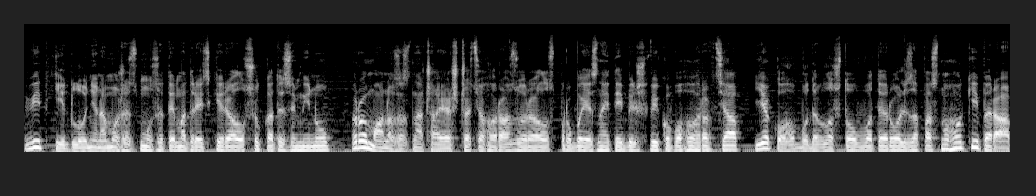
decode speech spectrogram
Відхід Луніна може змусити мадридський Реал шукати заміну. Романо зазначає, що цього разу Реал спробує знайти більш вікового гравця, якого буде влаштовувати роль запасного кіпера.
